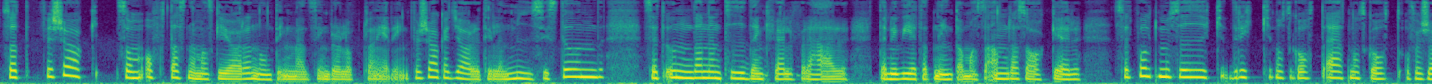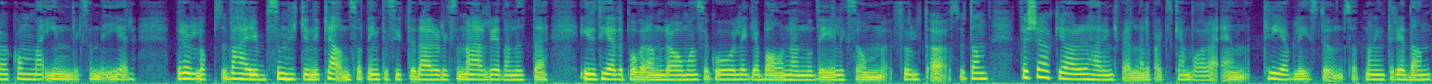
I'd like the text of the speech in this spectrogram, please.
Så att försök som oftast när man ska göra någonting med sin bröllopsplanering. Försök att göra det till en mysig stund. Sätt undan en tid en kväll för det här där ni vet att ni inte har massa andra saker. Sätt på lite musik, drick något gott, ät något gott och försök komma in liksom i er bröllopsvibe så mycket ni kan så att ni inte sitter där och liksom är redan lite irriterade på varandra och man ska gå och lägga barnen och det är liksom fullt ös. Utan försök göra det här en kväll när det faktiskt kan vara en trevlig stund så att man inte redan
